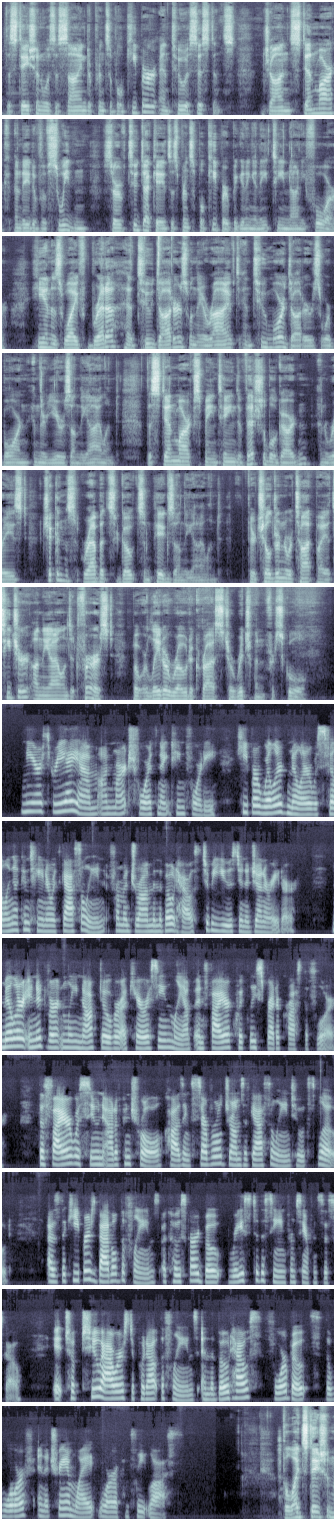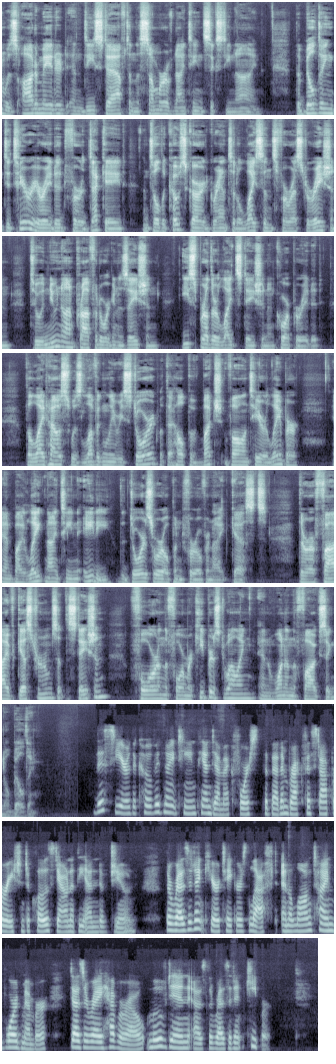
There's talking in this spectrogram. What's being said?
The station was assigned a principal keeper and two assistants. John Stenmark, a native of Sweden, served two decades as principal keeper beginning in 1894. He and his wife Bretta had two daughters when they arrived, and two more daughters were born in their years on the island. The Stenmarks maintained a vegetable garden and raised chickens, rabbits, goats, and pigs on the island. Their children were taught by a teacher on the island at first, but were later rowed across to Richmond for school. Near 3 a.m. on March 4, 1940, Keeper Willard Miller was filling a container with gasoline from a drum in the boathouse to be used in a generator. Miller inadvertently knocked over a kerosene lamp and fire quickly spread across the floor. The fire was soon out of control, causing several drums of gasoline to explode. As the keepers battled the flames, a Coast Guard boat raced to the scene from San Francisco. It took two hours to put out the flames, and the boathouse, four boats, the wharf, and a tramway were a complete loss. The light station was automated and destaffed in the summer of 1969. The building deteriorated for a decade until the Coast Guard granted a license for restoration to a new nonprofit organization, East Brother Light Station Incorporated. The lighthouse was lovingly restored with the help of much volunteer labor, and by late 1980, the doors were opened for overnight guests. There are five guest rooms at the station, four in the former keeper's dwelling, and one in the fog signal building. This year, the COVID 19 pandemic forced the bed and breakfast operation to close down at the end of June. The resident caretakers left, and a longtime board member, Desiree Hevereau, moved in as the resident keeper.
